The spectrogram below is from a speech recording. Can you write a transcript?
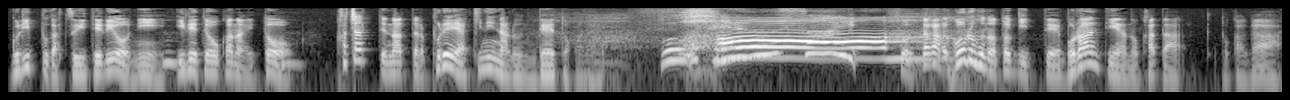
グリップがついてるように入れておかないと、うん。カチャってなったらプレーヤー気になるんでとかねそうだからゴルフの時ってボランティアの方とかが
